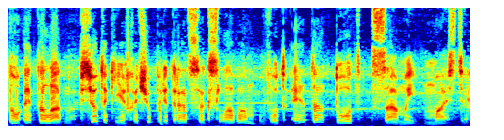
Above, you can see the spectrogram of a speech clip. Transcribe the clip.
Но это ладно. Все-таки я хочу придраться к словам «вот это тот самый мастер».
